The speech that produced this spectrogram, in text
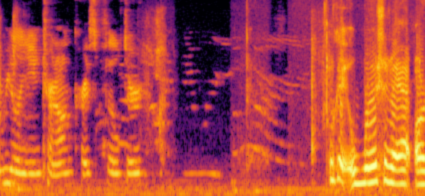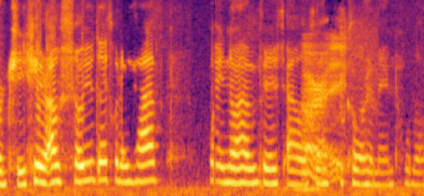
I really need to turn on Krisp filter. Okay, where should I add Archie? Here, I'll show you guys what I have. Wait, no, I haven't finished Alex. I have to color him in. Hold on.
